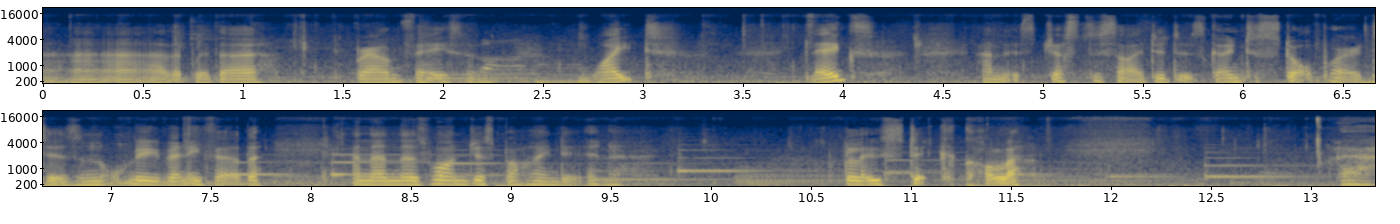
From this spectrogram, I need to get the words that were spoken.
uh, with a brown face and white legs and it's just decided it's going to stop where it is and not move any further. And then there's one just behind it in a glow stick collar. Uh,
